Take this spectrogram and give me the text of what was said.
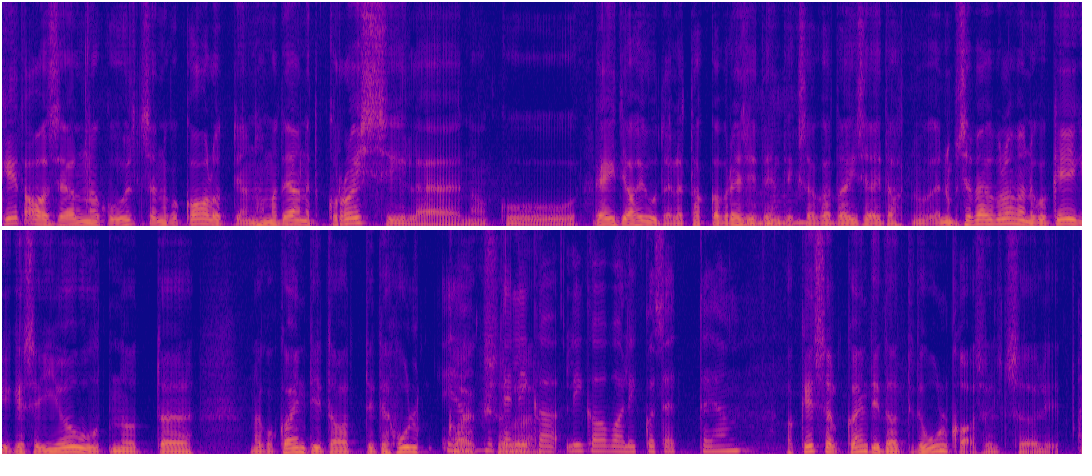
keda seal nagu üldse nagu kaaluti, noh, ma tean, et Krossile nagu käidi ajudel, et hakka presidendiks mm, -hmm. aga ta ise ei tahtnud, no see peab olema nagu keegi, kes ei jõudnud äh, nagu kandidaatide hulka, eks ole. liiga, liiga avalikkuse ette, jah. Aga kes seal kandidaatide hulgas üldse olid,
